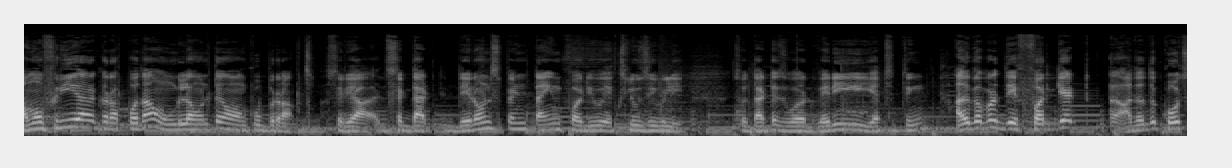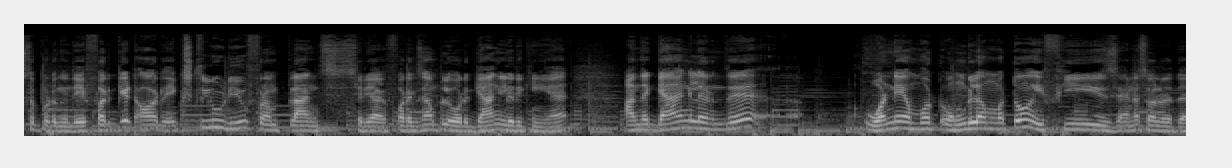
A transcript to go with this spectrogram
அவன் ஃப்ரீயாக இருக்கிறப்போ தான் உங்களை வந்துட்டு அவன் கூப்பிட்றான். சரியா? It's like that they don't spend time for you exclusively so that is ஒரு வெரி எச் திங் அதுக்கப்புறம் தே ஃபர்கெட் அதாவது கோச்சில் போடுங்க. They forget or exclude you from plans சரியா? ஃபார் எக்ஸாம்பிள் ஒரு கேங்கில் இருக்கீங்க. அந்த கேங்கில் இருந்து ஒன்னே மட்டும் உங்களை மட்டும் இஃப் ஹீ இஸ் என்ன சொல்றது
